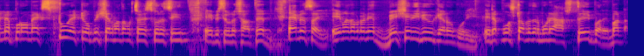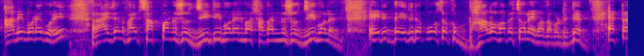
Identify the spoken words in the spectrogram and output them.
M A pro max two একটি অফিসিয়াল মাদাবোর্ড চয়েস করেছি। এই পিসিগুলোর সাথে এমএসআই এই মাদাবোর্ডটা নিয়ে বেশি রিভিউ কেন করি? এটা পোস্ট আপনাদের মনে আসতেই পারে বাট আমি মনে করি রাইজেন ফাইভ ছাপ্পান্নশো জিটি বলেন বা সাতান্নশো জি বলেন, এই এই দুটো পোস্টার খুব ভালোভাবে চলে এই মাদাবোর্ডটিতে একটা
